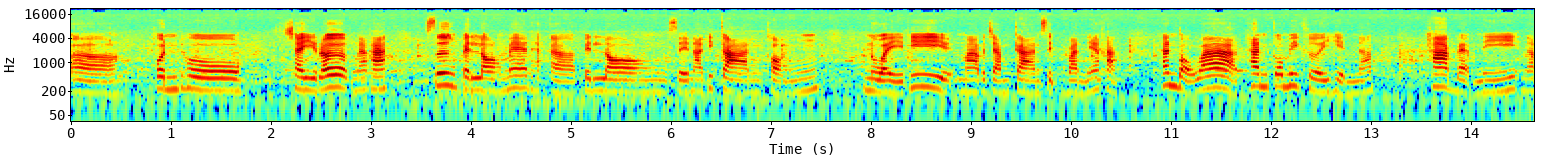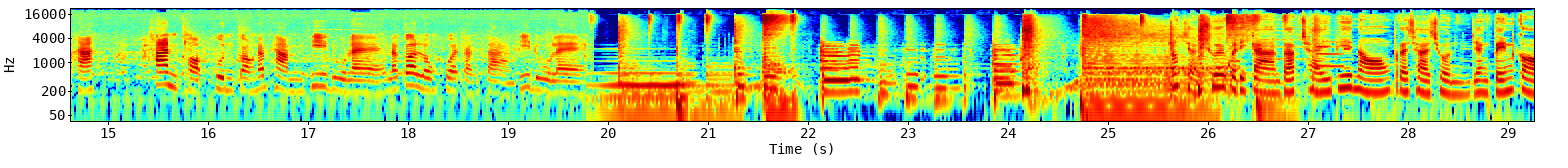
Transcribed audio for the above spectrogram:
เอ่อพลโท ชัยเลิกนะคะ ซึ่งเป็นรองแม่เอ่อเป็นรองเสนาธิการของหน่วยที่มาประจำการสิบวันเนี่ยค่ะ ท่านบอกว่าท่านก็ไม่เคยเห็นนะภาพแบบนี้นะคะ ท่านขอบคุณกองทัพธรรมที่ดูแล แล้วก็โรงครัวต่างๆที่ดูแลนอกจากช่วยบริการรับใช้พี่น้องประชาชนยังเต็นท์กอ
